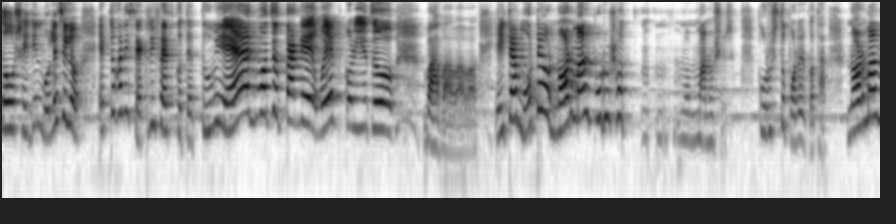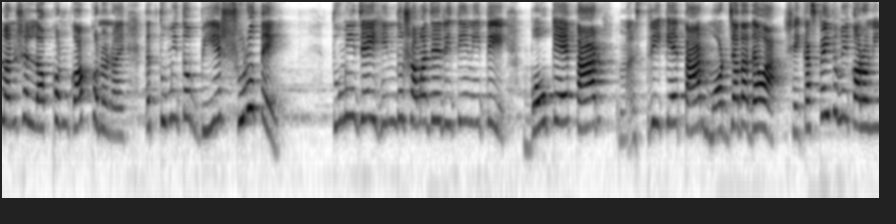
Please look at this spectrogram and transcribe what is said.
তো সেই দিন বলেছিল, একটুখানি স্যাক্রিফাইস করতে, তুমি এক বছর তাকে ওয়েট করিয়েছো। বাহ বাহ বাহ এইটা মোটেও নর্মাল পুরুষ মানুষের। পুরুষ তো পরের কথা। নর্মাল মানুষের লক্ষণ কখনো নয়। তা তুমি তো বিয়ের শুরুতেই তুমি যেই হিন্দু সমাজের রীতিনীতি, বউকে তার স্ত্রীকে তার মর্যাদা দেওয়া, সেই কাজটাই তুমি করনি।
